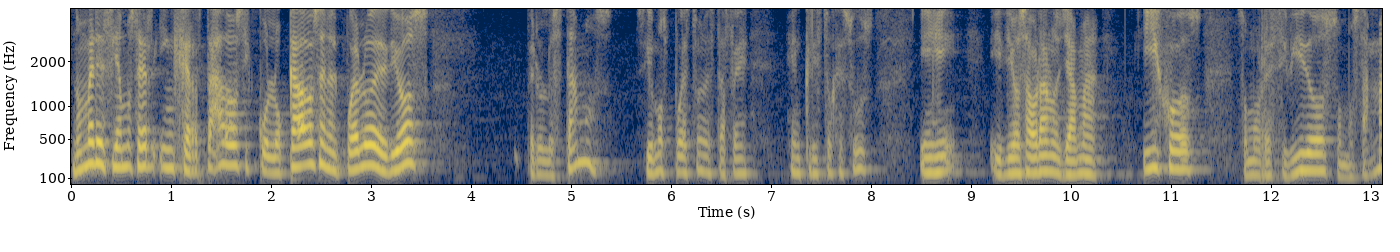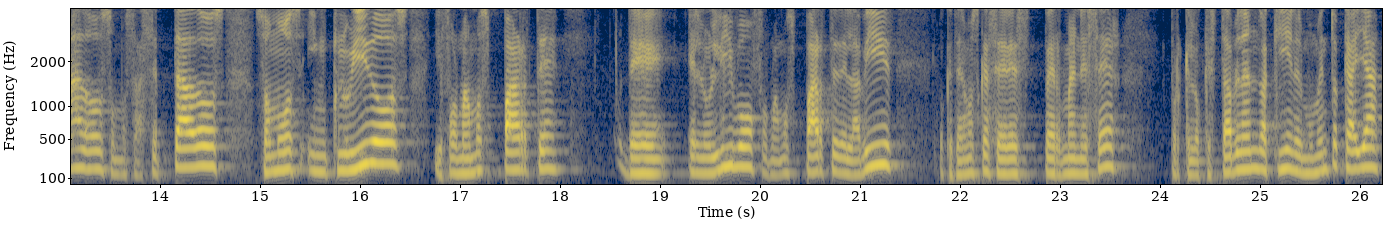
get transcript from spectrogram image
no merecíamos ser injertados y colocados en el pueblo de Dios, pero lo estamos si hemos puesto nuestra fe en Cristo Jesús. Y, Dios ahora nos llama hijos, somos recibidos, somos amados, somos aceptados, somos incluidos y formamos parte del el olivo, formamos parte de la vid. Lo que tenemos que hacer es permanecer, porque lo que está hablando aquí, en el momento que haya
